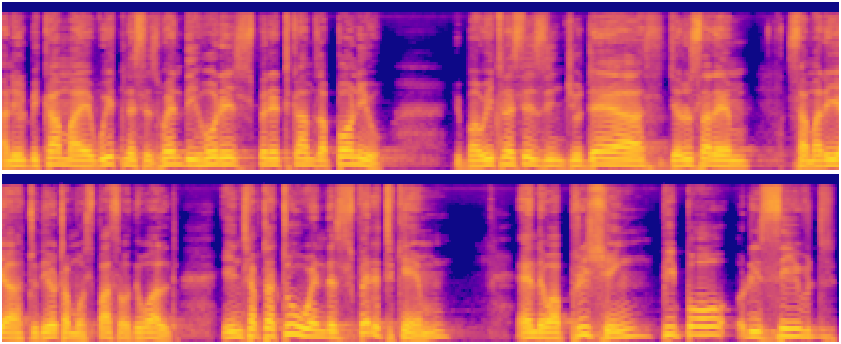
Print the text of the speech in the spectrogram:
and you'll become my witnesses when the Holy Spirit comes upon you. You're my witnesses in Judea, Jerusalem, Samaria, to the uttermost parts of the world. In chapter 2, when the Spirit came, and they were preaching, people received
